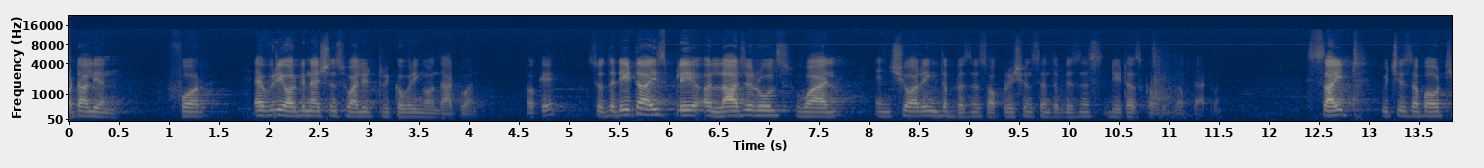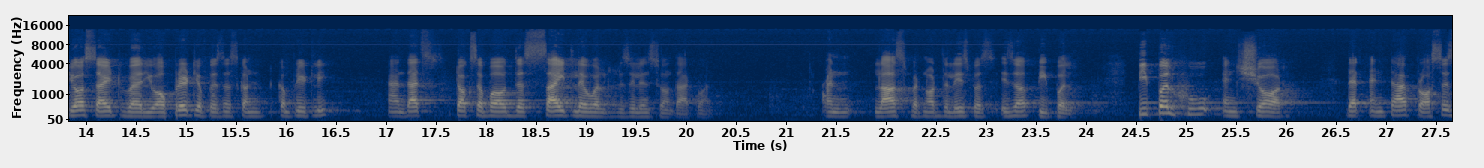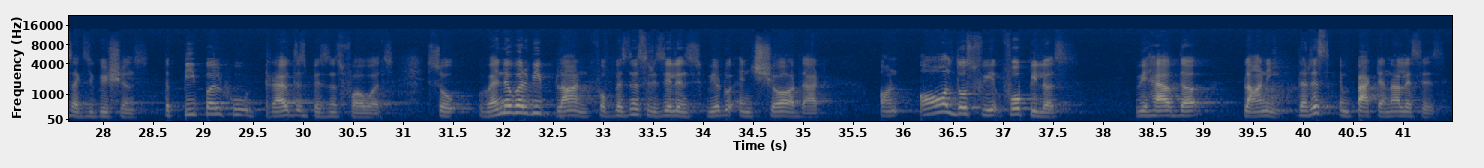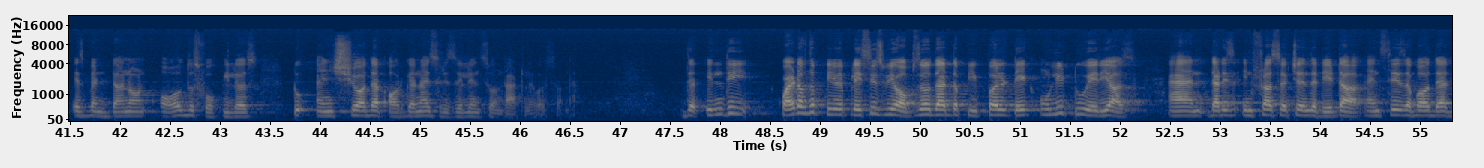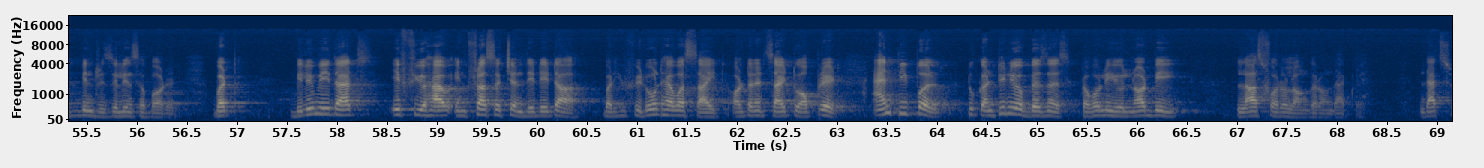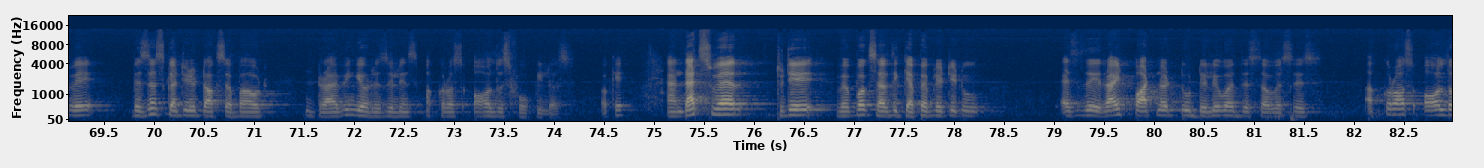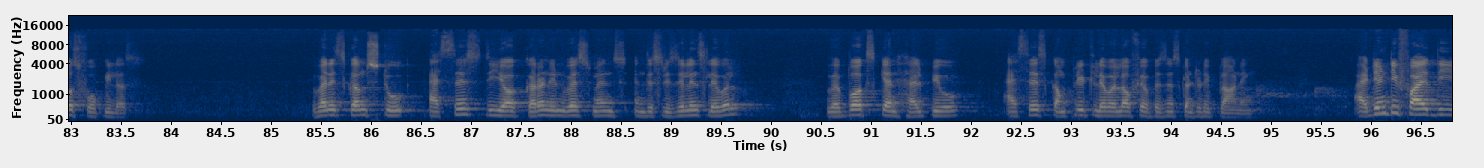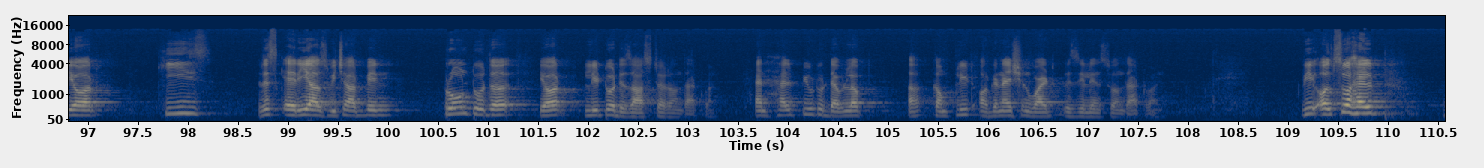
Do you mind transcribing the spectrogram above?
battalion for every organizations while it's recovering on that one. Okay? So the data is play a larger roles while ensuring the business operations and the business data is covering up that one. Site, which is about your site where you operate your business completely, and that talks about the site level resilience on that one. And last but not the least was, is a people. People who ensure that entire process executions, the people who drive this business forwards. So whenever we plan for business resilience, we have to ensure that on all those four pillars, we have the planning, the risk impact analysis has been done on all those four pillars to ensure that organized resilience on that levels on that. The, in the quite of the places we observe that the people take only two areas and that is infrastructure and the data and says about that been resilience about it. But believe me that if you have infrastructure and the data, but if you don't have a site, alternate site to operate and people to continue your business, probably you will not be last for a longer on that way. That's why business continue talks about driving your resilience across all those four pillars. Okay, and that's where today WebWerks have the capability to, as the right partner to deliver the services across all those four pillars. When it comes to assess the, your current investments in this resilience level, WebWerks can help you assess complete level of your business continuity planning. Identify the, your keys, risk areas which have been prone to the, your lead to a disaster on that one and help you to develop a complete organization-wide resilience on that one. We also help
